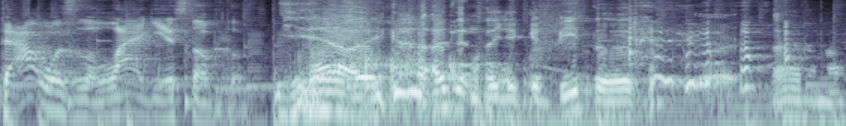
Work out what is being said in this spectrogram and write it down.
That was the laggiest of them. Yeah, I, I didn't think it could beat the. I don't know.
